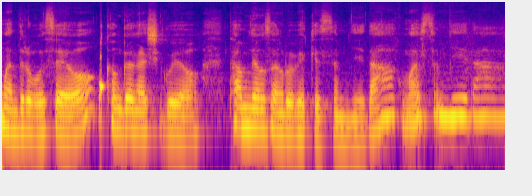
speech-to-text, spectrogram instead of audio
만들어 보세요. 건강하시고요. 다음 영상으로 뵙겠습니다. 고맙습니다.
